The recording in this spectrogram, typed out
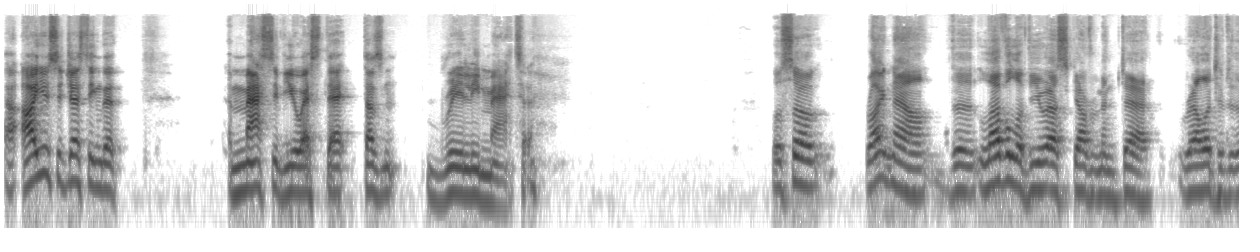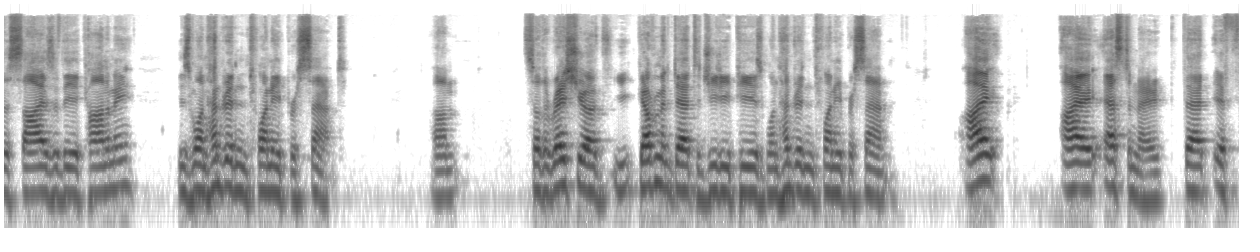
Uh, are you suggesting that a massive US debt doesn't really matter? Well, so right now, the level of US government debt relative to the size of the economy is 120%. Um, so the ratio of government debt to GDP is 120%. I, I estimate that if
